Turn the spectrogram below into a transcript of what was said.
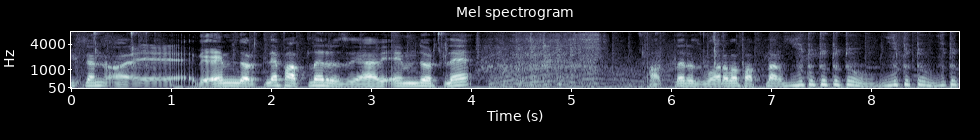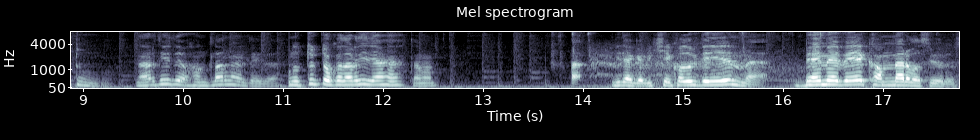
Yüklen... Ay, bir M4 ile patlarız ya. Bir M4 ile patlarız. Bu araba patlar. Vututututu, vututu, vututu. Neredeydi? Handlar neredeydi? Unuttuk da o kadar değil ya. Heh, tamam. Bir dakika bir kekoluk deneyelim mi? BMW'ye kamber basıyoruz.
